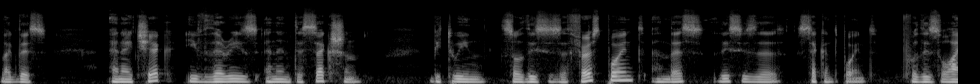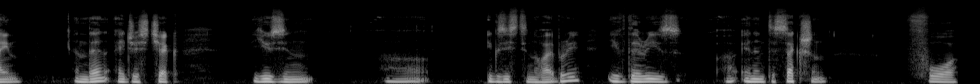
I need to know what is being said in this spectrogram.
like this. And I check if there is an intersection between, so this is the first point and this, this is the second point for this line. And then I just check using uh, existing library if there is uh, an intersection for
